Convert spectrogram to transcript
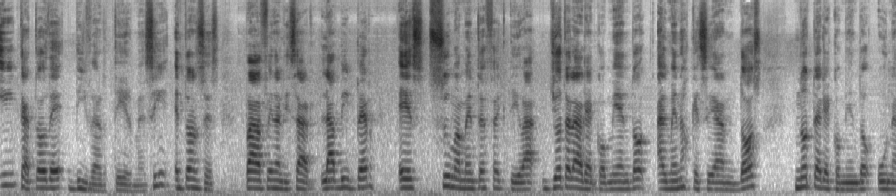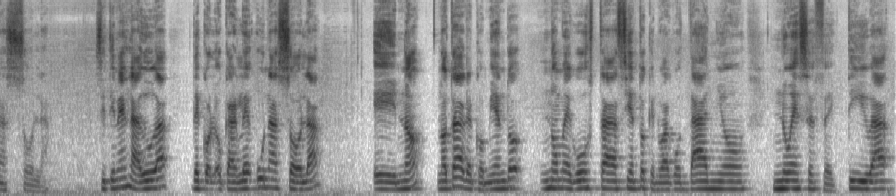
y trato de divertirme, ¿sí? Entonces, para finalizar, la Viper es sumamente efectiva. Yo te la recomiendo, al menos que sean dos. No te recomiendo una sola. Si tienes la duda de colocarle una sola, eh, no, no te la recomiendo. No me gusta, siento que no hago daño, no es efectiva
